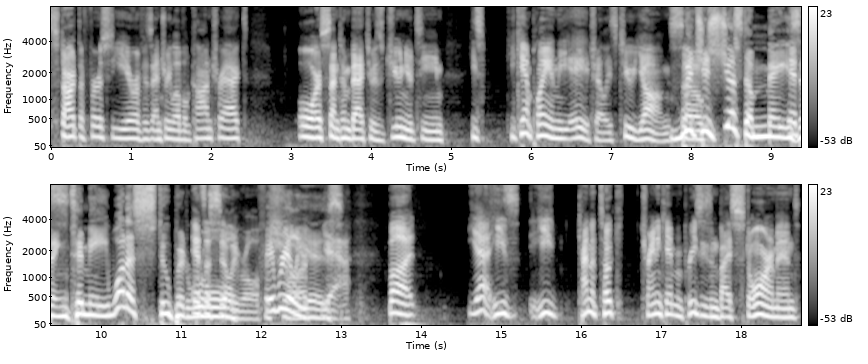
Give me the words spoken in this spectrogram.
start the first year of his entry level contract, or send him back to his junior team. He's he can't play in the AHL. He's too young. So Which is just amazing to me. What a stupid rule. it's a silly rule for it sure. really is. Yeah. But yeah, he's he kind of took training camp and preseason by storm and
